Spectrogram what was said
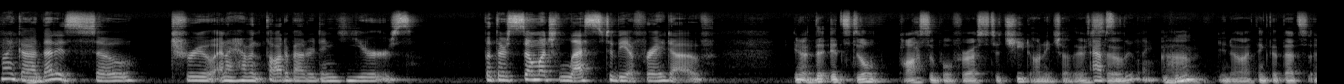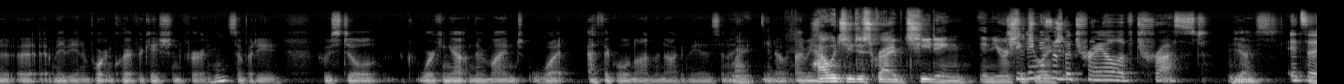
My God, that is so true, and I haven't thought about it in years. But there's so much less to be afraid of. You know, th- it's still possible for us to cheat on each other. Absolutely. So, um, you know, I think that that's a, a, maybe an important clarification for Mm-hmm. somebody who's still working out in their mind what ethical non-monogamy is. And I, Right. you know, I mean, How would you describe cheating in your situation? Cheating is a betrayal of trust. yes, It's a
